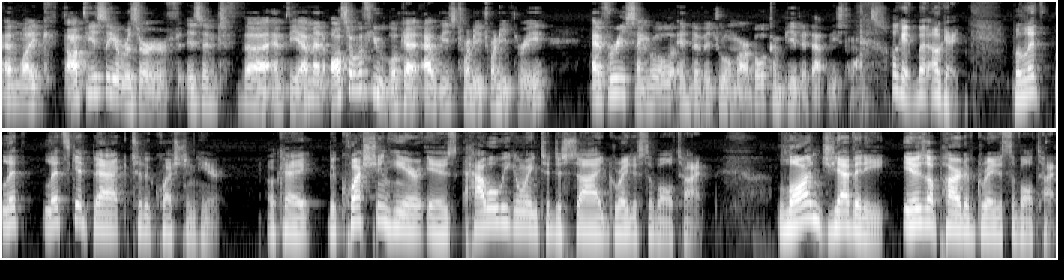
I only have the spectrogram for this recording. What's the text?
and like obviously a reserve isn't the MVM. And also, if you look at at least 2023, every single individual marble competed at least once. Okay, but okay, but let let let's get back to the question here. Okay, the question here is how are we going to decide greatest of all time? Longevity is a part of greatest of all time.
